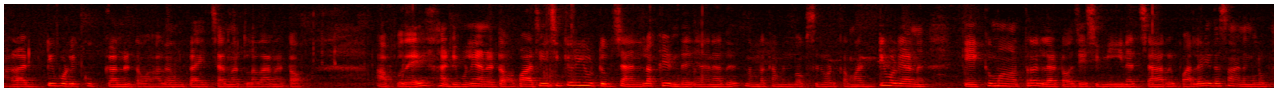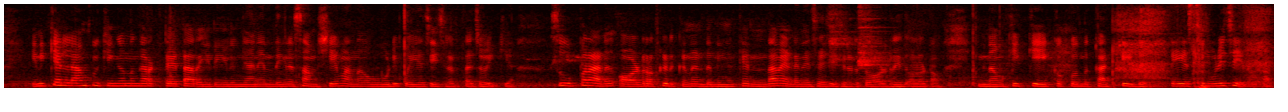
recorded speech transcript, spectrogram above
ആൾ അടിപൊളി കുക്കാണ് കേട്ടോ. ആളെ നമുക്ക് അയച്ചു തന്നിട്ടുള്ളതാണ് കേട്ടോ. അപ്പോൾ അടിപൊളിയാണ് കേട്ടോ. അപ്പോൾ ആ ചേച്ചിക്ക് ഒരു യൂട്യൂബ് ചാനലൊക്കെ ഉണ്ട്. ഞാനത് നമ്മുടെ കമന്റ് ബോക്സിൽ കൊടുക്കാം. അടിപൊളിയാണ്. കേക്ക് മാത്രമല്ല കേട്ടോ ചേച്ചി. മീനച്ചാറ് പലവിധ സാധനങ്ങളും. എനിക്കെല്ലാം കുക്കിംഗ് ഒന്നും കറക്റ്റായിട്ട് അറിയില്ലെങ്കിലും ഞാൻ എന്തെങ്കിലും സംശയം വന്നാൽ ഓടിപ്പോയി ആ ചേച്ചിയുടെ അടുത്താ ചോദിക്കുക. സൂപ്പറാണ്. ഒക്കെ എടുക്കുന്നുണ്ട്. നിങ്ങൾക്ക് എന്താ വേണ്ടതെന്ന് വെച്ചാൽ ചേച്ചിയുടെ അടുത്ത് ഓർഡർ ചെയ്തോളൂ കേട്ടോ നമുക്ക് ഈ കേക്കൊക്കെ ഒന്ന് കട്ട് ചെയ്ത് ടേസ്റ്റും കൂടി ചെയ്ത് നോക്കാം.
